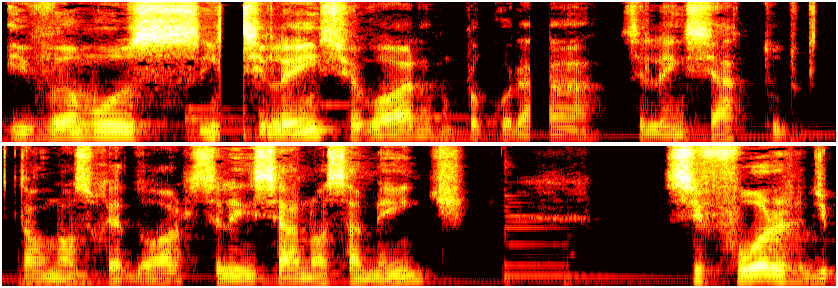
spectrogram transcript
e vamos em silêncio agora, vamos procurar silenciar tudo que está ao nosso redor, silenciar a nossa mente. Se for de,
